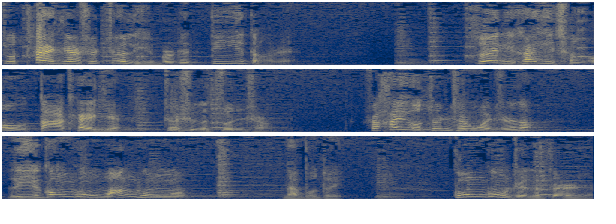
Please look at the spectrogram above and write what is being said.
就太监是这里边的第一等人，所以你看一称哦，大太监，这是个尊称。说还有尊称，我知道，李公公、王公公，那不对，公公这个字呢，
